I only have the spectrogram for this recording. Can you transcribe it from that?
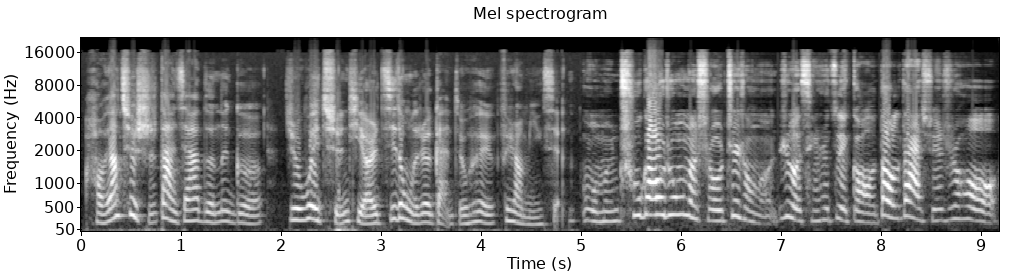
好像确实大家的那个就是为群体而激动的这个感觉会非常明显。我们初高中的时候，这种热情是最高的，到了大学之后。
